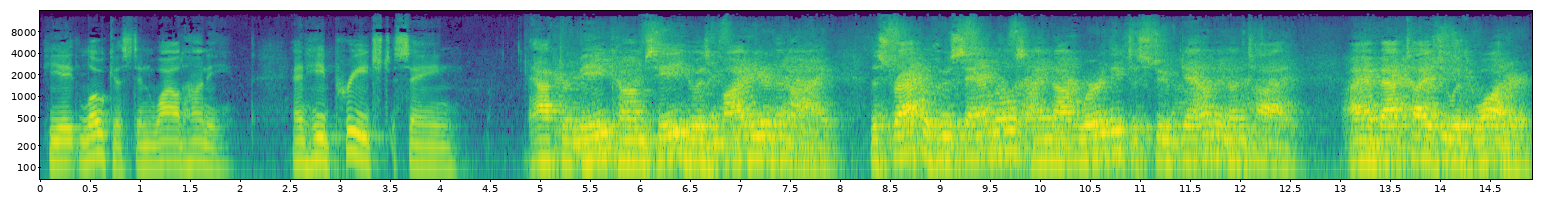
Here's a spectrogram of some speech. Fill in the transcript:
He ate locust and wild honey. And he preached, saying, After me comes he who is mightier than I the strap of whose sandals I am not worthy to stoop down and untie. I have baptized you with water,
